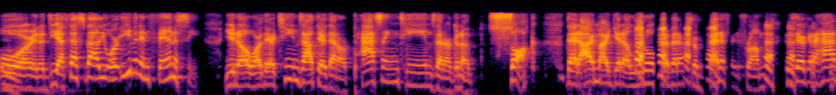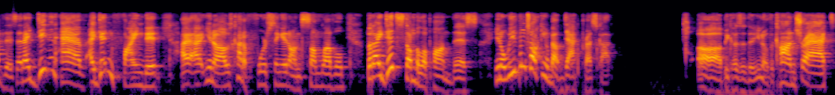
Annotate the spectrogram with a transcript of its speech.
Mm. or in a DFS value or even in fantasy? You know, are there teams out there that are passing teams that are going to suck that I might get a little bit of an extra benefit from because they're going to have this. And I didn't have, I didn't find it. I, I, you know, I was kind of forcing it on some level, but I did stumble upon this. You know, we've been talking about Dak Prescott. Uh, because of the you know the contract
